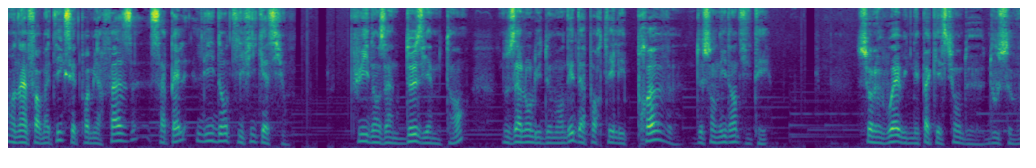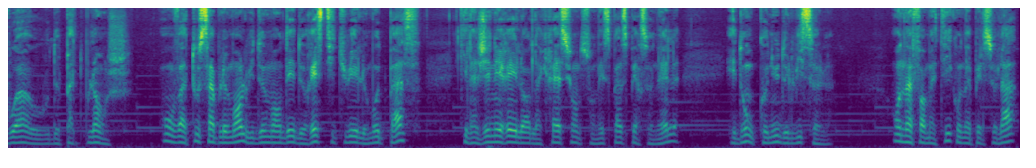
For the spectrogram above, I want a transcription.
En informatique, cette première phase s'appelle l'identification. Puis dans un deuxième temps, nous allons lui demander d'apporter les preuves de son identité. Sur le web, il n'est pas question de douce voix ou de patte blanche. On va tout simplement lui demander de restituer le mot de passe qu'il a généré lors de la création de son espace personnel et donc connu de lui seul. En informatique, on appelle cela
